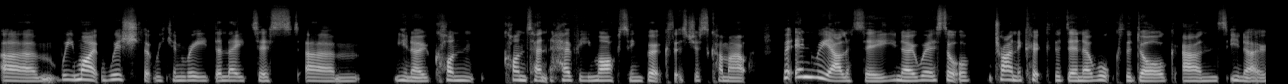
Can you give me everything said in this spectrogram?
Um, we might wish that we can read the latest, um, you know, con- content heavy marketing book that's just come out. But in reality, you know, we're sort of trying to cook the dinner, walk the dog, and, you know,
